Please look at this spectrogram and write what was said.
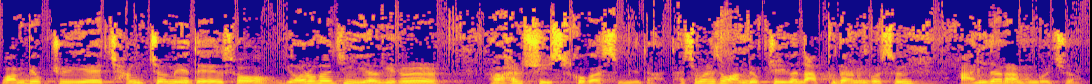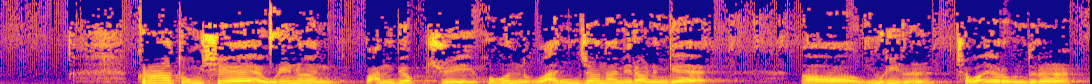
완벽주의의 장점에 대해서 여러 가지 이야기를 할 수 있을 것 같습니다. 다시 말해서 완벽주의가 나쁘다는 것은 아니다라는 거죠. 그러나 동시에 우리는 완벽주의 혹은 완전함이라는 게 어, 우리를 저와 여러분들을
